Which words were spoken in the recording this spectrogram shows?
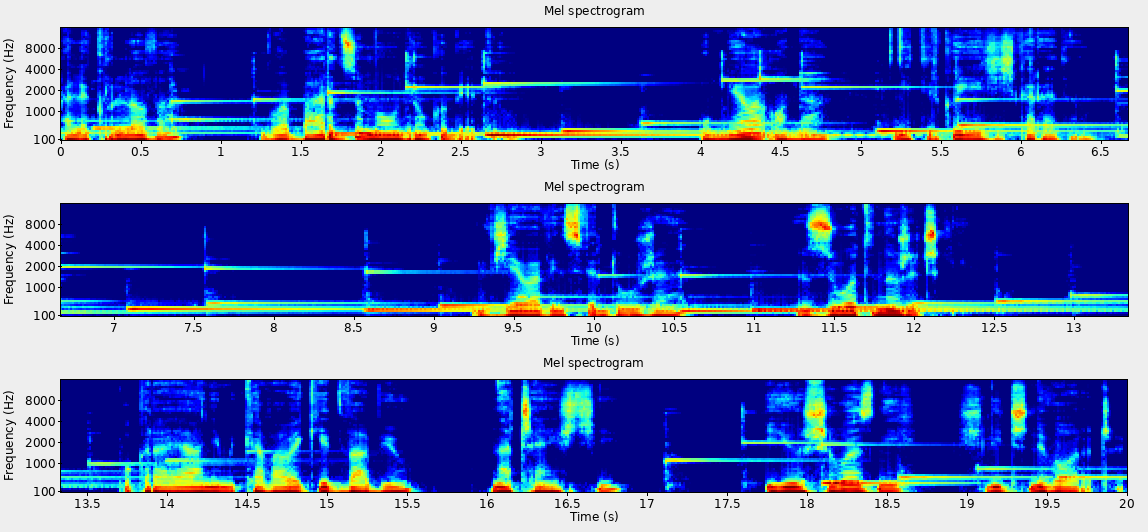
Ale królowa była bardzo mądrą kobietą. Umiała ona nie tylko jeździć karetą. Wzięła więc swe duże, złote nożyczki, pokrajała nimi kawałek jedwabiu na części i uszyła z nich śliczny woreczek.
